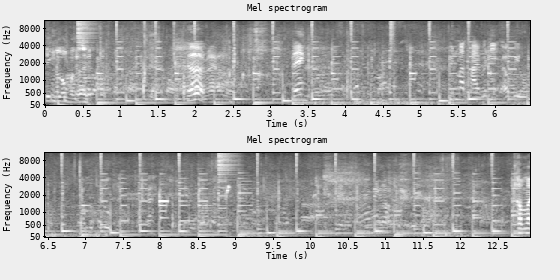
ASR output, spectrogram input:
กิ้งก็ลงมาเลยเออ ทำไม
